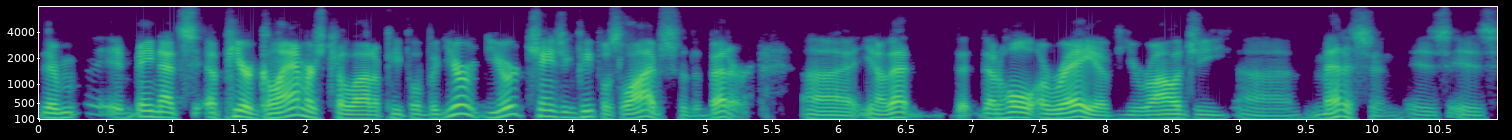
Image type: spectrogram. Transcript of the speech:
there. It may not appear glamorous to a lot of people, but you're you're changing people's lives for the better. Uh, you know that that, that whole array of urology uh, medicine is is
